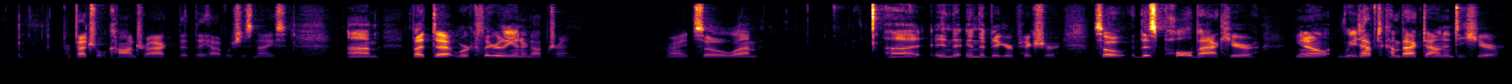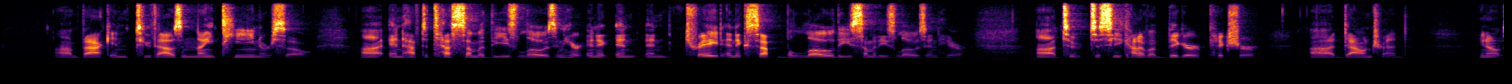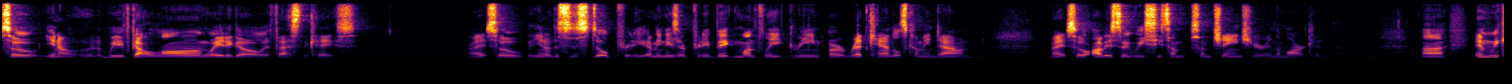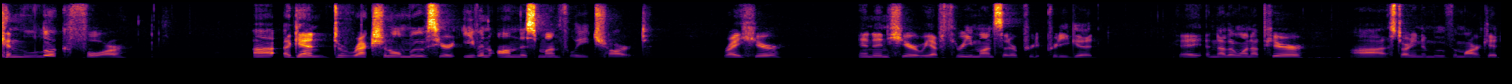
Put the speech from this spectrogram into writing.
perpetual contract that they have which is nice. Um, but uh, we're clearly in an uptrend right? So um, uh, in the in the bigger picture. So this pullback here you know we'd have to come back down into here uh, back in 2019 or so uh, and have to test some of these lows in here and and and trade and accept below these some of these lows in here uh, to, to see kind of a bigger picture uh, downtrend. You know, so, you know, we've got a long way to go if that's the case. Right. So, you know, this is still pretty, I mean, these are pretty big monthly green or red candles coming down. Right. So obviously we see some, some change here in the market. Uh, and we can look for, uh, again, directional moves here, even on this monthly chart. Right here, and then here we have three months that are pretty pretty good. Okay another one up here uh, starting to move the market.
